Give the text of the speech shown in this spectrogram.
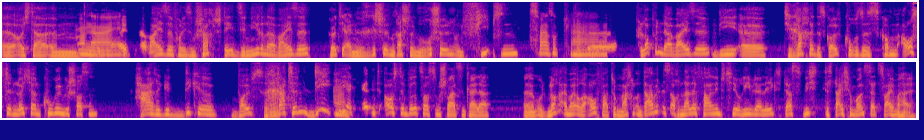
äh, euch da ähm, Oh nein. unterhaltenderweise vor diesem Schacht steht, sinnierenderweise, hört ihr ein Rischeln, Rascheln, Ruscheln und Fiepsen, Das war so klar. äh, ploppenderweise wie äh, die Rache des Golfkurses kommen aus den Löchern Kugeln geschossen, haarige, dicke Wolfsratten, die Ah. ihr kennt aus dem Wirtshaus zum Schwarzen Keiler. Ähm, und noch einmal eure Aufwartung machen. Und damit ist auch Nalle Farlims Theorie widerlegt, dass nicht das gleiche Monster zweimal.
